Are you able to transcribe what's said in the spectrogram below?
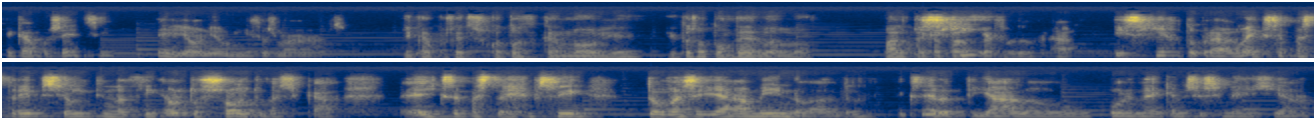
Και κάπως έτσι τελειώνει ο μύθος μας. Και κάπως έτσι σκοτώθηκαν όλοι, εκτός από τον Δέδαλο. Πάλι Ισχύει αυτό το πράγμα. Ισχύει αυτό το πράγμα. Έχει ξεπαστρέψει όλη την Αθήνα, όλο το σόι του βασικά. Έχει ξεπαστρέψει το βασιλιά Αμίνωα. Δεν ξέρω τι άλλο μπορεί να έκανε στη συνέχεια.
